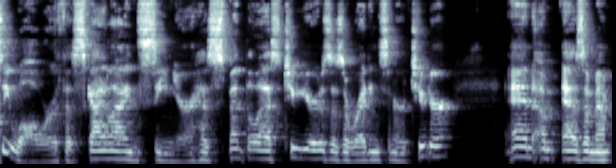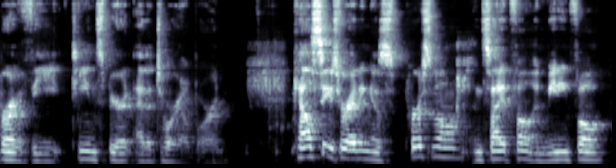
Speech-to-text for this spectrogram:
Kelsey Walworth, a Skyline senior, has spent the last two years as a Writing Center tutor and um, as a member of the Teen Spirit editorial board. Kelsey's writing is personal, insightful, and meaningful,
